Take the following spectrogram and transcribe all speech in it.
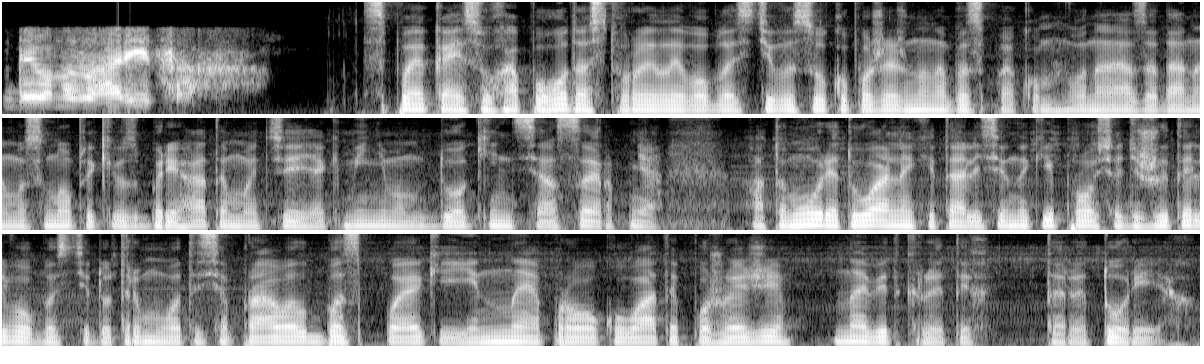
де вона загориться. Спека і суха погода створили в області високу пожежну небезпеку. Вона, за даними синоптиків, зберігатиметься як мінімум до кінця серпня. А тому рятувальники та лісівники просять жителів області дотримуватися правил безпеки і не провокувати пожежі на відкритих територіях.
